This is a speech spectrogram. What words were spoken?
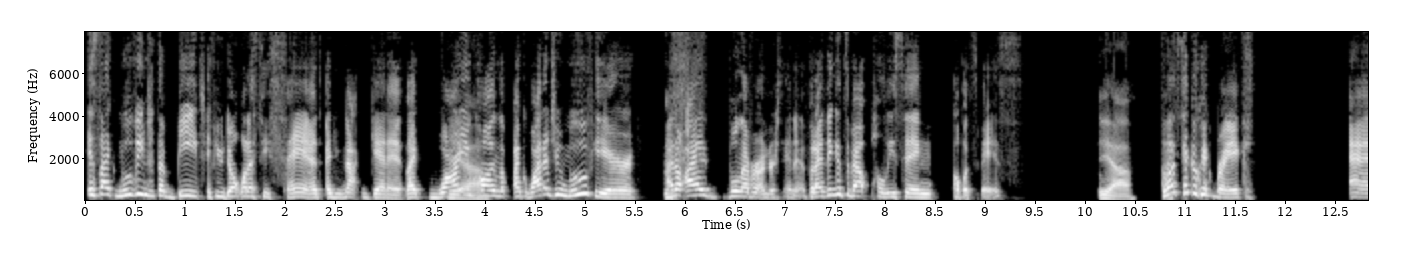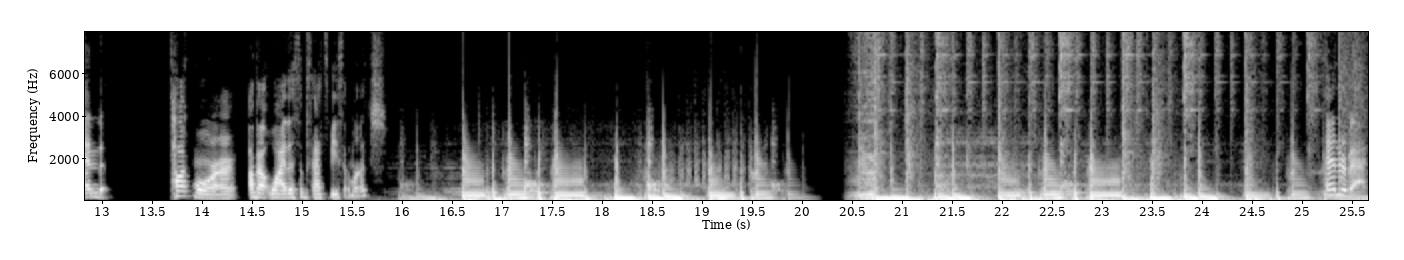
It's like moving to the beach if you don't want to see sand. I do not get it. Like, why are you calling the like? Why did you move here? I don't. I will never understand it. But I think it's about policing public space. yeah. So let's take a quick break and talk more about why this upsets me so much. And we're back.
